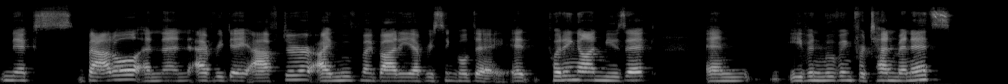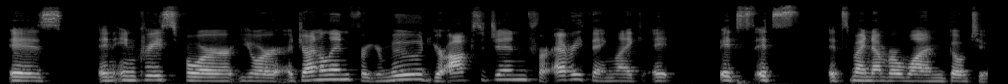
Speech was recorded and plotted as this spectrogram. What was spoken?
Nick's battle and then every day after, I move my body every single day. It putting on music and even moving for 10 minutes is an increase for your adrenaline, for your mood, your oxygen, for everything. Like it it's it's it's my number one go-to.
